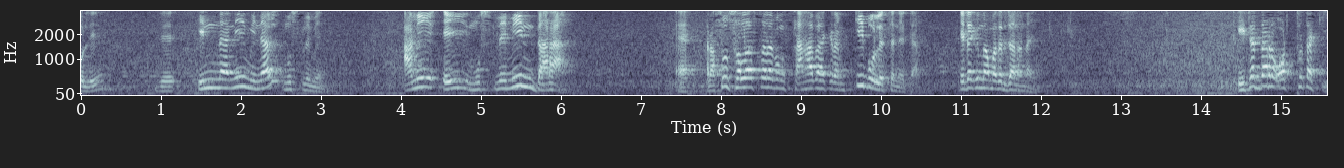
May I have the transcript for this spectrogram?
বলি যে ইন্নানি মিনাল মুসলিমিন। আমি এই মুসলিমিন দ্বারা রাসুল সাল্লাহ সাল্লাম এবং সাহাবা একরাম কি বলেছেন এটা? এটা কিন্তু আমাদের জানা নাই। এটার দ্বারা অর্থটা কি?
